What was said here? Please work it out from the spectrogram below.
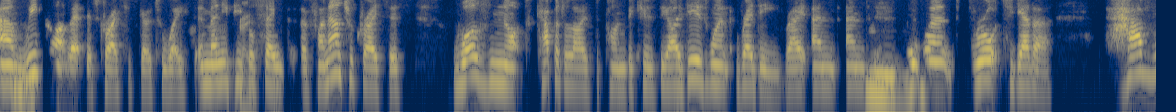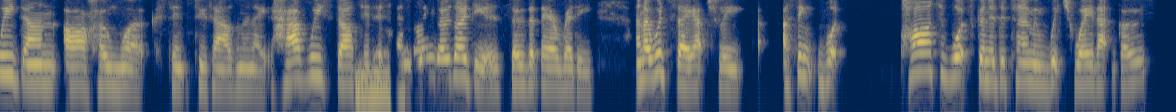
And mm. we can't let this crisis go to waste. And many people right. say that the financial crisis was not capitalized upon because the ideas weren't ready, right? And and mm. they weren't brought together have we done our homework since 2008? Have we started mm-hmm. assembling those ideas so that they are ready? And I would say, actually, I think what part of what's going to determine which way that goes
